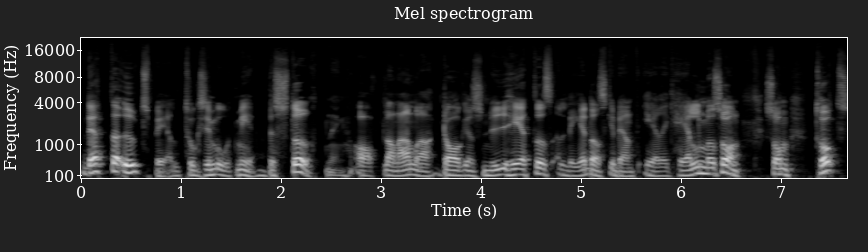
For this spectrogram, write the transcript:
Detta utspel togs emot med bestörtning av bland andra Dagens Nyheters ledarskribent Erik Helmersson som trots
